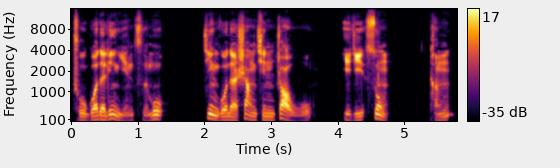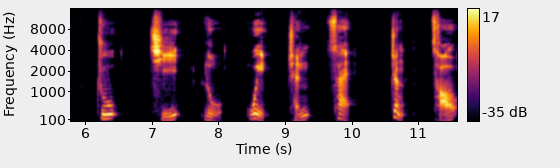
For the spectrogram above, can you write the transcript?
楚国的令尹子木、晋国的上卿赵武以及宋、滕、朱。齐、鲁、魏、陈、蔡、郑、曹、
